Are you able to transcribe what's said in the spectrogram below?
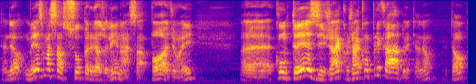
Entendeu? Mesmo essa super gasolina, essa Podium aí, é, com 13 já, é, já é complicado, entendeu? Então,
